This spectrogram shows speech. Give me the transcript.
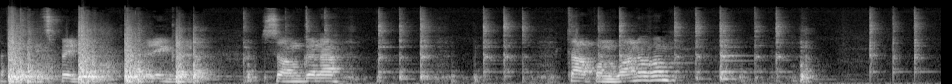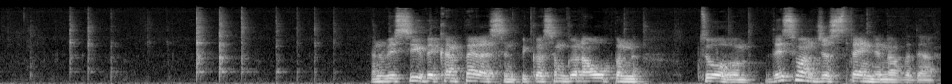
I think it's pretty, pretty good. So I'm gonna tap on one of them. And we see the comparison because I'm gonna open two of them. This one just standing over there.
